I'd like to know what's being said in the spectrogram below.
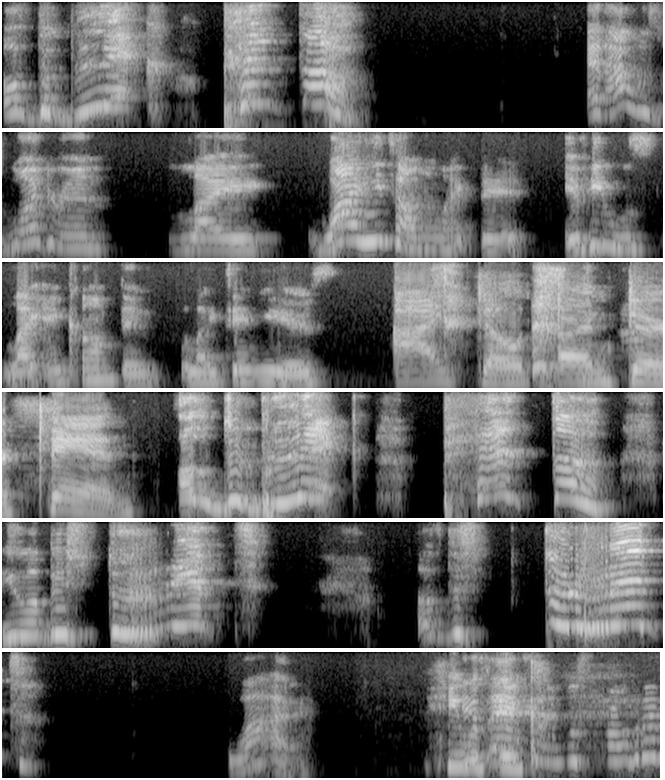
of the Black Panther. And I was wondering, like, why he talking like that if he was like in Compton for like 10 years. I don't understand. Of the Black Panther, you will be stripped of the strength. Why? He His was in, was stronger than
